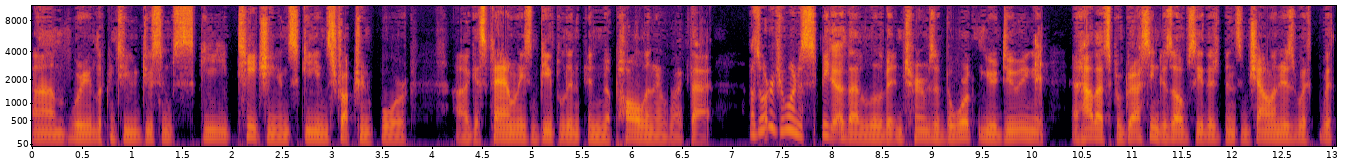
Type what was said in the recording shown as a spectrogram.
um, where you're looking to do some ski teaching and ski instruction for, uh, I guess, families and people in, in Nepal and everything like that. I was wondering if you want to speak Yeah. to that a little bit in terms of the work that you're doing and, and how that's progressing, because obviously there's been some challenges with, with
